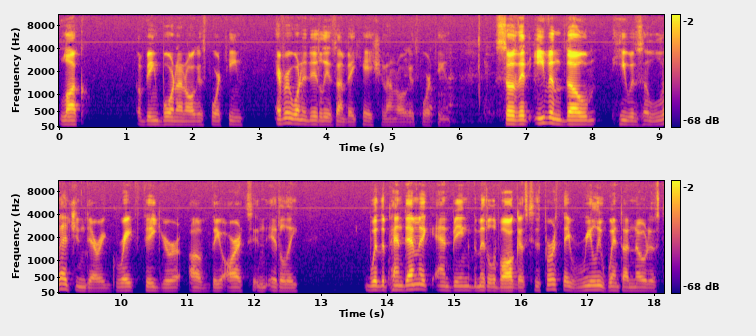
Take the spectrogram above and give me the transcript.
luck of being born on August 14th. Everyone in Italy is on vacation on August 14th, so that even though he was a legendary great figure of the arts in Italy, with the pandemic and being the middle of August, his birthday really went unnoticed,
